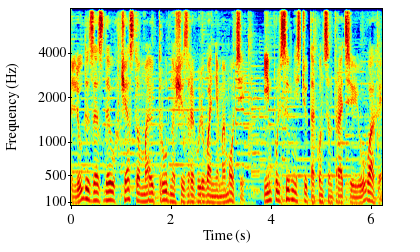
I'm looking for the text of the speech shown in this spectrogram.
Люди з СДУХ часто мають труднощі з регулюванням емоцій, імпульсивністю та концентрацією уваги,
